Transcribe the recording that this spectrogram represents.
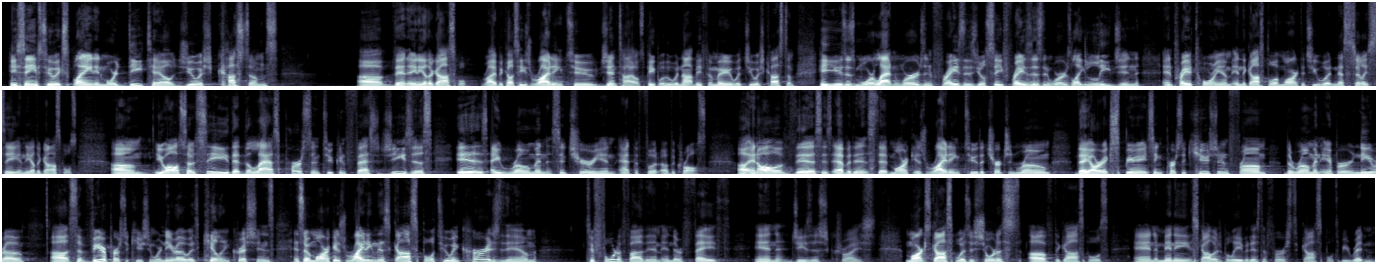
He seems to explain in more detail Jewish customs uh, than any other gospel, right? Because he's writing to Gentiles, people who would not be familiar with Jewish custom. He uses more Latin words and phrases. You'll see phrases and words like legion and praetorium in the Gospel of Mark that you wouldn't necessarily see in the other Gospels. Um, you also see that the last person to confess Jesus is a Roman centurion at the foot of the cross. Uh, and all of this is evidence that Mark is writing to the church in Rome They are experiencing persecution from the Roman Emperor Nero. Uh, severe persecution where Nero is killing Christians. And so Mark is writing this gospel to encourage them, to fortify them in their faith in Jesus Christ. Mark's gospel is the shortest of the gospels, and many scholars believe it is the first gospel to be written.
